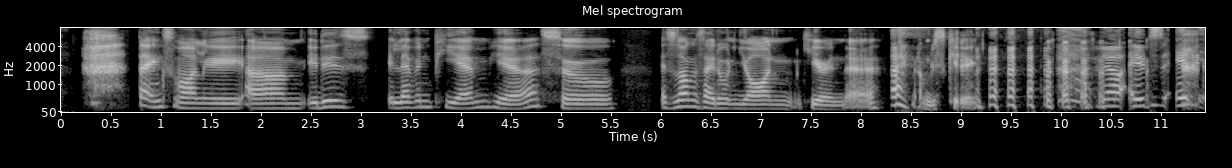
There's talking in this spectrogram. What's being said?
Thanks, Molly. Um, it is 11 p.m. here, so as long as I don't yawn here and there. I'm just kidding. no, it's it,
